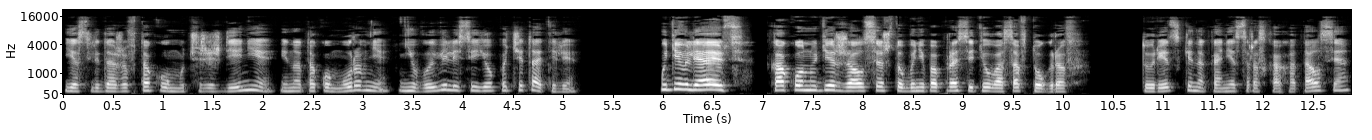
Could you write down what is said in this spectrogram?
если даже в таком учреждении и на таком уровне не вывелись ее почитатели? Удивляюсь, как он удержался, чтобы не попросить у вас автограф. Турецкий наконец расхохотался,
